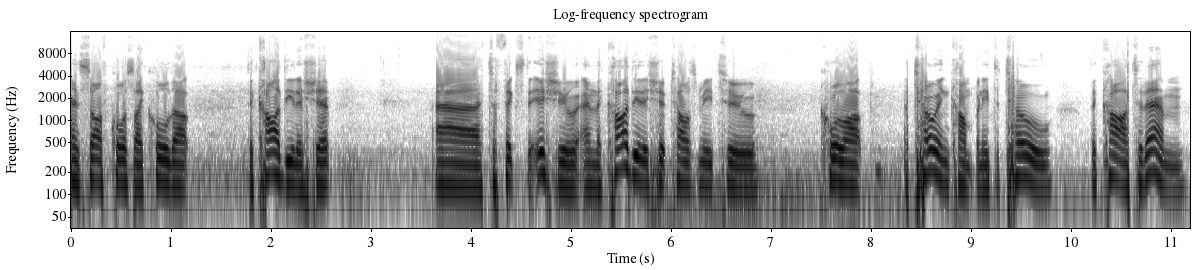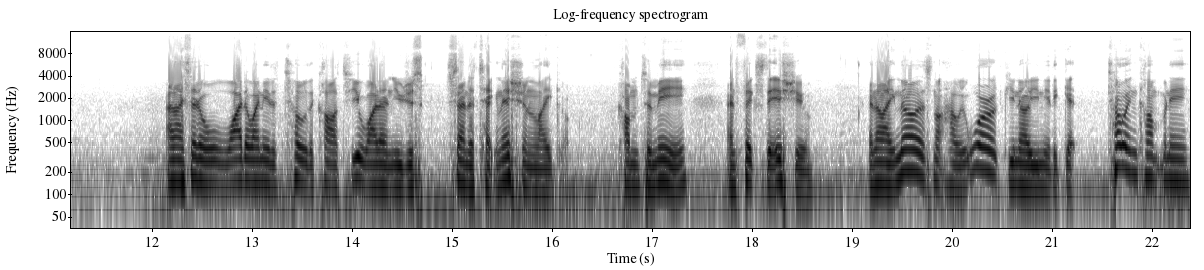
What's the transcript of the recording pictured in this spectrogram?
And so, of course, I called up the car dealership uh, to fix the issue, and the car dealership tells me to call up a towing company to tow the car to them. And I said, Well, why do I need to tow the car to you? Why don't you just send a technician, like, come to me and fix the issue? And they're like, No, that's not how it works. You know, you need to get towing company.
